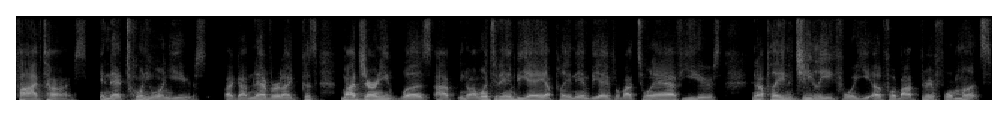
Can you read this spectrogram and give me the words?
five times in that 21 years. Like I've never like because my journey was I you know I went to the NBA. I played in the NBA for about two and a half years, and I played in the G League for a year uh, for about three or four months.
